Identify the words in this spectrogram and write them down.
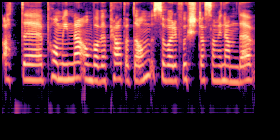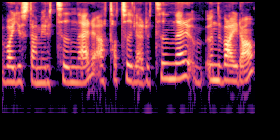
att eh, påminna om vad vi har pratat om så var det första som vi nämnde var just det här med rutiner, att ha tydliga rutiner under varje dag.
